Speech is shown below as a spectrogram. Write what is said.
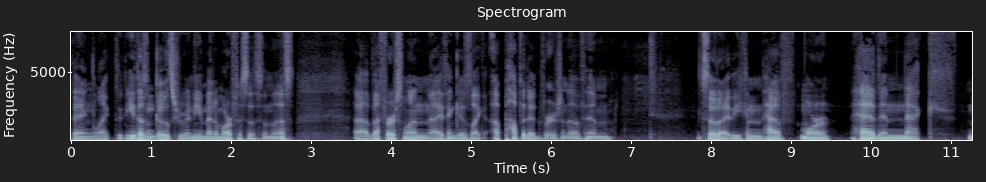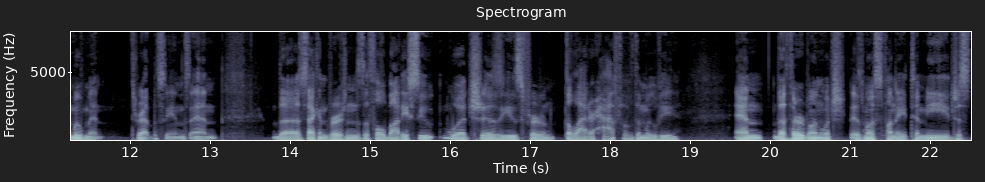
thing. Like he doesn't go through any metamorphosis in this. Uh, the first one, I think, is like a puppeted version of him, so that he can have more head and neck movement throughout the scenes. And the second version is the full body suit, which is used for the latter half of the movie. And the third one, which is most funny to me, just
